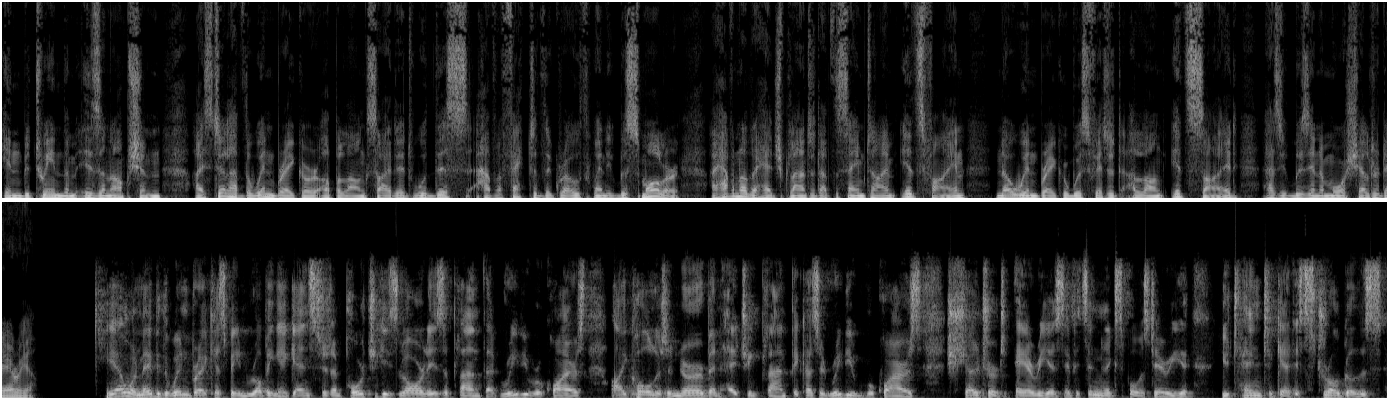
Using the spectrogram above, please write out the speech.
in between them is an option. I still have the windbreaker up alongside it. Would this have affected the growth when it was smaller? I have another hedge planted at the same time. It's fine. No windbreaker was fitted along its side as it was in a more sheltered area. Yeah, well, maybe the windbreak has been rubbing against it. And Portuguese laurel is a plant that really requires, I call it an urban hedging plant because it really requires sheltered areas. If it's in an exposed area, you tend to get, it struggles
